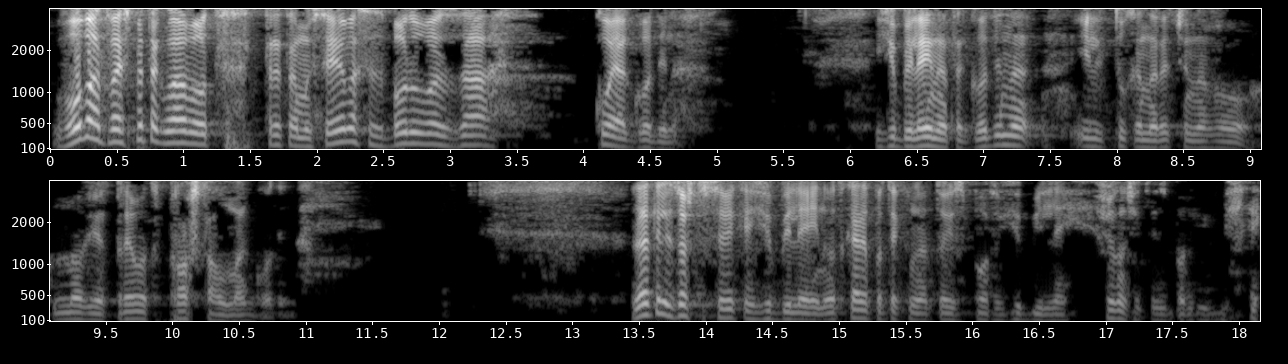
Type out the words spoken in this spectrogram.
Во оваа 25 глава од Трета Мојсеева се зборува за која година? Јубилејната година, или тука наречена во новиот превод, проштална година. Знаете ли зашто се вика јубилејна? Од каде потекнува тој збор јубилеј? Што значи тој збор јубилеј?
